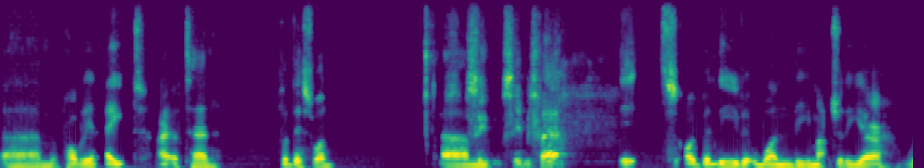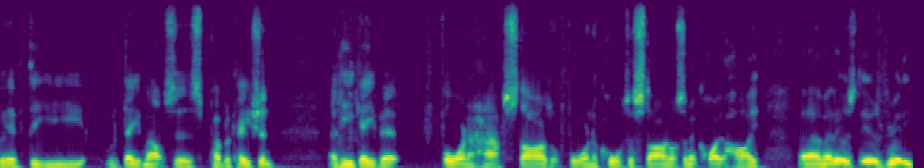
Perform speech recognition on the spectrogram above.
um, probably an 8 out of 10 for this one. Um, seems, seems fair. it I believe it won the match of the year with the with Dave Meltzer's publication, and he gave it four and a half stars or four and a quarter stars or something quite high, um, and it was it was really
